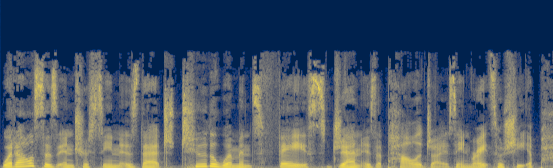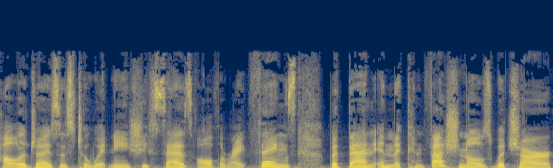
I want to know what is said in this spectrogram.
What else is interesting is that to the woman's face, Jen is apologizing, right? So she apologizes to Whitney. She says all the right things. But then in the confessionals, which are,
